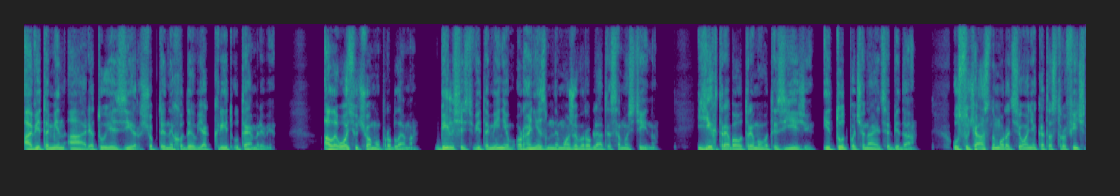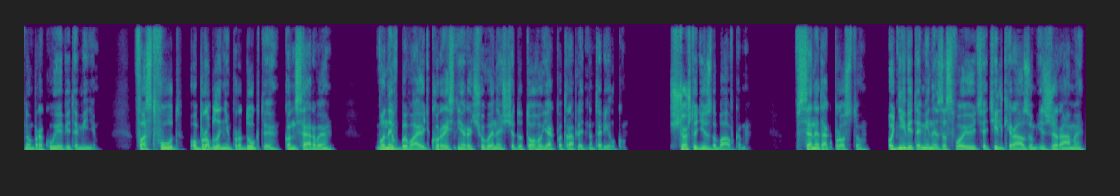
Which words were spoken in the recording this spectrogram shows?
А вітамін А рятує зір, щоб ти не ходив як кріт у темряві. Але ось у чому проблема. Більшість вітамінів організм не може виробляти самостійно. Їх треба отримувати з їжі, і тут починається біда. У сучасному раціоні катастрофічно бракує вітамінів. Фастфуд, оброблені продукти, консерви вони вбивають корисні речовини ще до того, як потраплять на тарілку. Що ж тоді з добавками? Все не так просто. Одні вітаміни засвоюються тільки разом із жирами,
